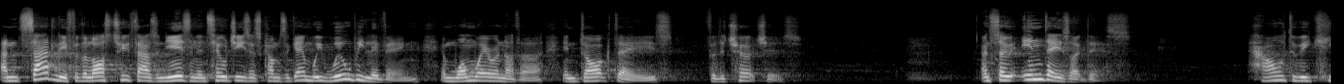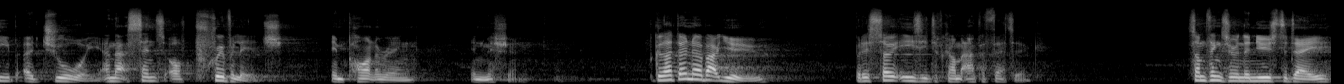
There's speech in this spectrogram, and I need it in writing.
And sadly, for the last 2,000 years and until Jesus comes again, we will be living in one way or another in dark days for the churches. And so, in days like this, how do we keep a joy and that sense of privilege in partnering in mission. Because I don't know about you, but it's so easy to become apathetic. Some things are in the news today,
